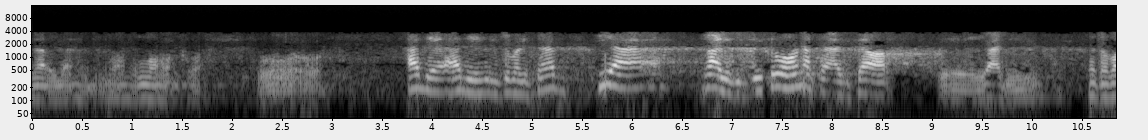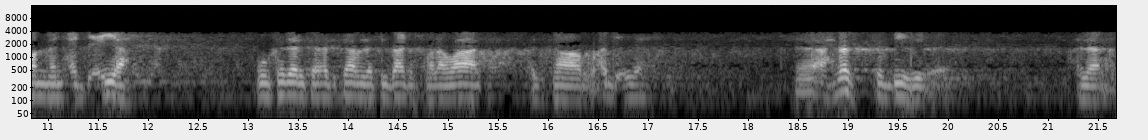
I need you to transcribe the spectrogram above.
لا إله إلا الله والله أكبر. هذه هذه الجمل الثلاث. هي غالب الذكر وهناك أذكار يعني تتضمن أدعية وكذلك الأذكار التي بعد الصلوات. أذكار وأدعية أحببت تنبيه على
